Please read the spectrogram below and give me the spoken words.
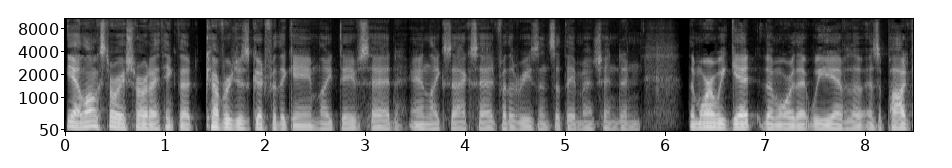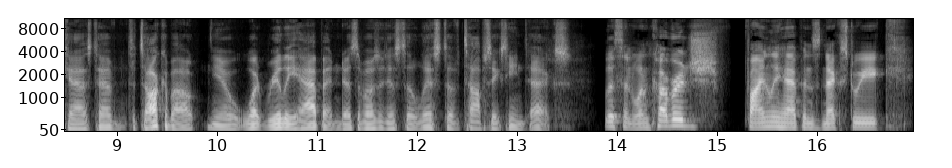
yeah, long story short, I think that coverage is good for the game, like Dave said, and like Zak said, for the reasons that they mentioned. And the more we get, the more that we as a, as a podcast have to talk about, you know, what really happened, as opposed to just a list of top 16 decks. Listen, when coverage finally happens next week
